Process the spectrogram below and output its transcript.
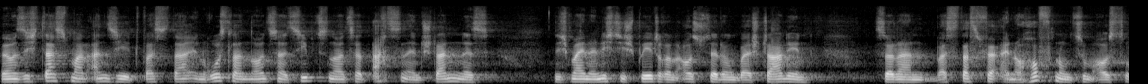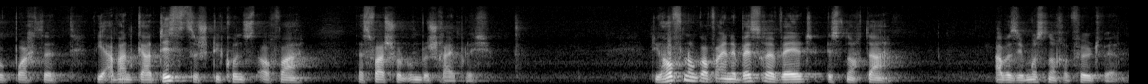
Wenn man sich das mal ansieht, was da in Russland 1917, 1918 entstanden ist, ich meine nicht die späteren Ausstellungen bei Stalin, sondern was das für eine Hoffnung zum Ausdruck brachte, wie avantgardistisch die Kunst auch war, das war schon unbeschreiblich. Die Hoffnung auf eine bessere Welt ist noch da, aber sie muss noch erfüllt werden.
